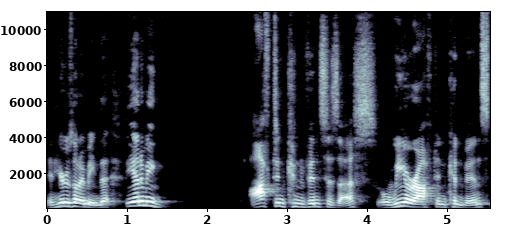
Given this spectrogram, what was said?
And here's what I mean the, the enemy often convinces us, or we are often convinced,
